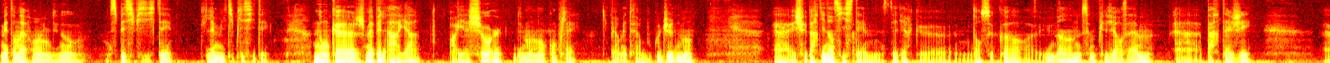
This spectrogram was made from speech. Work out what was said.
met en avant une de nos spécificités, la multiplicité. Donc, euh, je m'appelle Aria, Aria Shore, de mon nom complet, qui permet de faire beaucoup de jeux de mots. Euh, je fais partie d'un système, c'est-à-dire que dans ce corps humain, nous sommes plusieurs âmes à partager euh,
